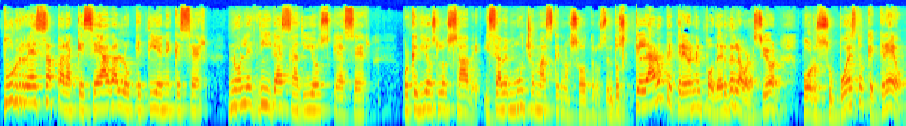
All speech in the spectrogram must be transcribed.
Tú reza para que se haga lo que tiene que ser. No le digas a Dios qué hacer porque Dios lo sabe y sabe mucho más que nosotros. Entonces, claro que creo en el poder de la oración, por supuesto que creo,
